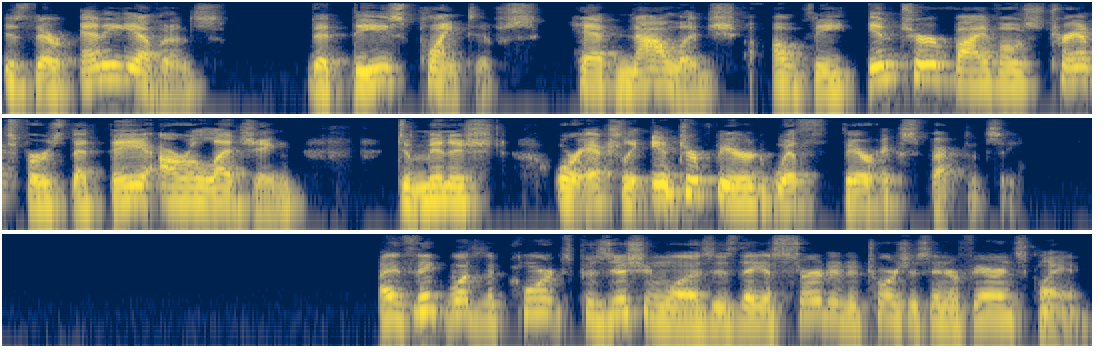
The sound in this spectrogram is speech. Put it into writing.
is there any evidence that these plaintiffs had knowledge of the inter vivos transfers that they are alleging diminished or actually interfered with their expectancy? I think what the court's position was is they asserted a tortious interference claim.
